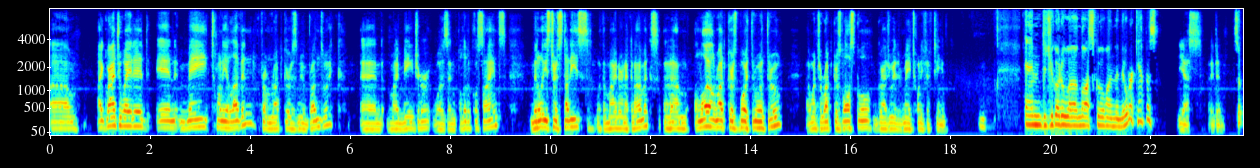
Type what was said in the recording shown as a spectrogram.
Um, I graduated in May 2011 from Rutgers, New Brunswick, and my major was in political science, Middle Eastern studies with a minor in economics. And I'm a loyal Rutgers boy through and through. I went to Rutgers Law School, graduated May 2015. And did you go to uh, law school on the Newark campus? Yes, I did. So,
